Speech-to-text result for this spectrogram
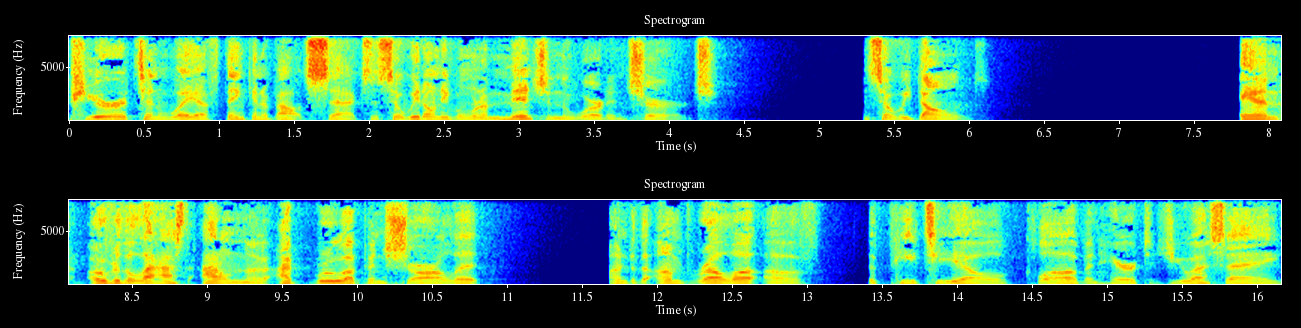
Puritan way of thinking about sex, and so we don't even want to mention the word in church. And so we don't. And over the last, I don't know, I grew up in Charlotte under the umbrella of the PTL Club and Heritage USA.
